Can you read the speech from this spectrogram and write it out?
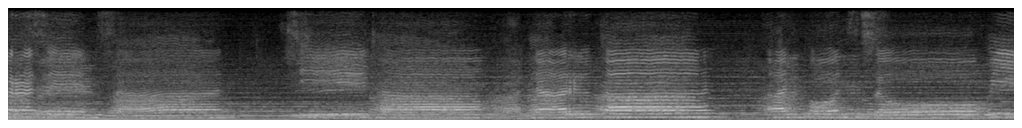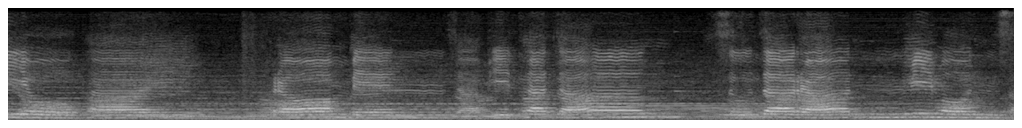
ประเสนสารชี้ทางนรุกานอันพ้นโศกวิโยคภัยพร้อมเป็นจะพิทธจัก จารันวิมลใส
